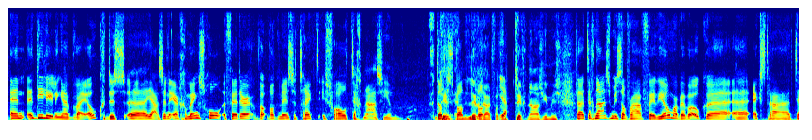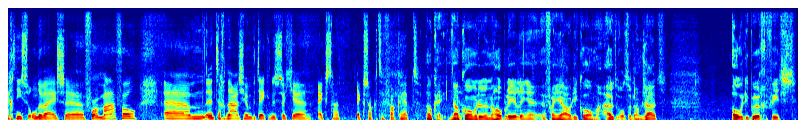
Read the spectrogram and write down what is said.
En die leerlingen hebben wij ook. Dus ja, we zijn een erg gemengde school. Verder, wat, wat mensen trekt, is vooral het technasium. Dat is wat, leg eens uit wat ja. een technasium is. Nou, het technasium is dan voor HAVO-VWO, maar we hebben ook uh, extra technisch onderwijs uh, voor MAVO. Um, een technasium betekent dus dat je extra exacte vakken hebt. Oké, okay, nou ja. komen er een hoop leerlingen van jou die komen uit Rotterdam-Zuid. Over die brug gefietst.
